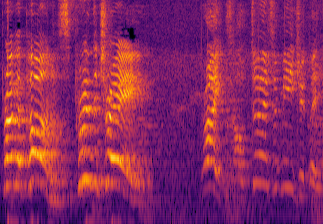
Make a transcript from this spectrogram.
Private Pons, prune the tree! Right, I'll do it immediately.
